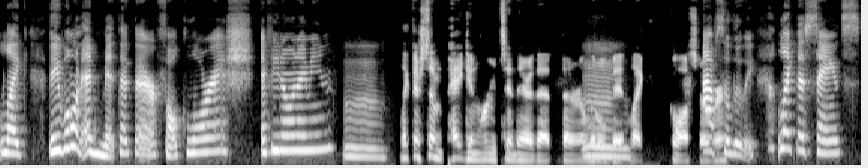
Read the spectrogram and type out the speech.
like they won't admit that they're folklorish, if you know what I mean. Mm. Like there's some pagan roots in there that that are a little bit Mm. like glossed over. Absolutely. Like the saints,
